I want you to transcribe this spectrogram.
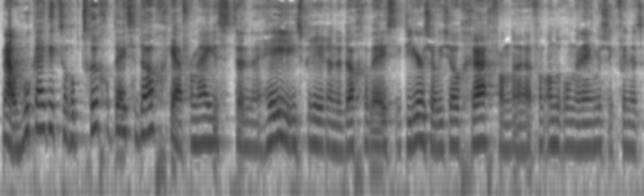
Nou, hoe kijk ik erop terug op deze dag? Ja, voor mij is het een hele inspirerende dag geweest. Ik leer sowieso graag van, uh, van andere ondernemers. Ik vind het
